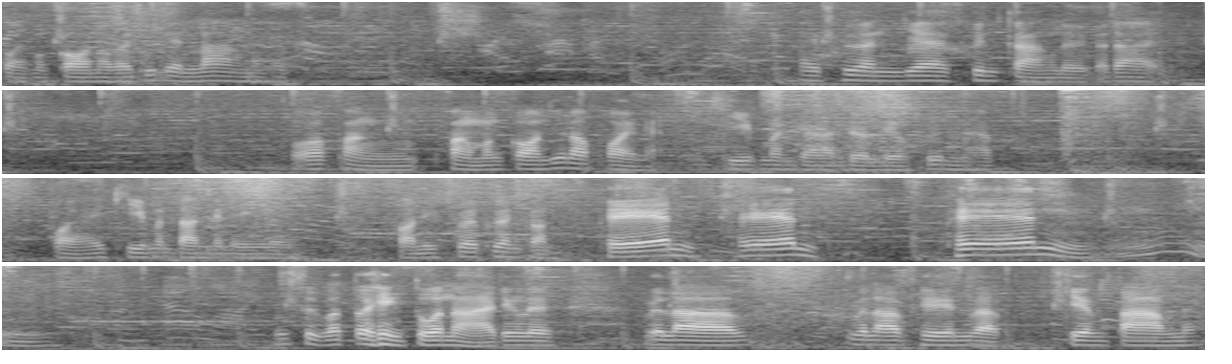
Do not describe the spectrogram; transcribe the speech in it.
ปล่อยมังกรเอาไว้ที่เลนล่างนะครับ ให้เพื่อนแยกขึ้นกลางเลยก็ได้ เพราะว่าฝั่งฝั่งมังกรที่เราปล่อยเนี่ยคีปมันจะเดินเร็วขึ้นนะครับ ปล่อยให้คีมันดันกันเองเลย ตอนนี้ช่วยเพื่อนก่อน เพน เพน เพน รู้สึกว่าตัวเองตัวหนาจังเลย เวลาเวลาเพนแบบเกมตามนะ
